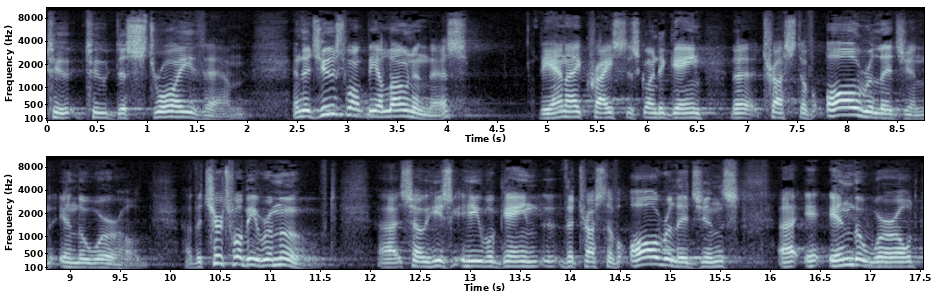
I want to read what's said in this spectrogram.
to, to destroy them. And the Jews won't be alone in this. The Antichrist is going to gain the trust of all religion in the world. Uh, the church will be removed. Uh, so he will gain the trust of all religions uh, in the world,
